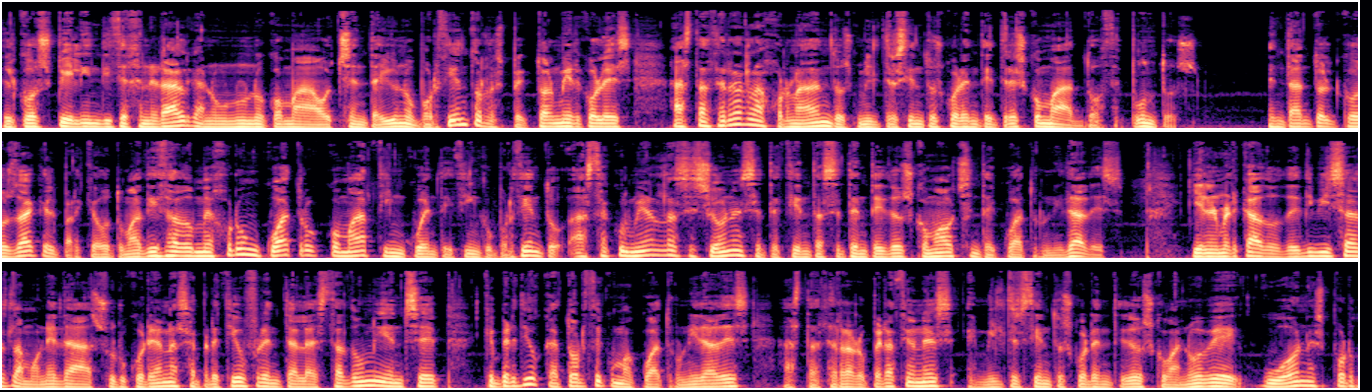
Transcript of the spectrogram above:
El COSPI, el índice general, ganó un 1,81% respecto al miércoles hasta cerrar la jornada en 2.343,12 puntos. En tanto, el COSDAC, el parque automatizado, mejoró un 4,55% hasta culminar la sesión en 772,84 unidades. Y en el mercado de divisas, la moneda surcoreana se apreció frente a la estadounidense, que perdió 14,4 unidades hasta cerrar operaciones en 1.342,9 wones por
